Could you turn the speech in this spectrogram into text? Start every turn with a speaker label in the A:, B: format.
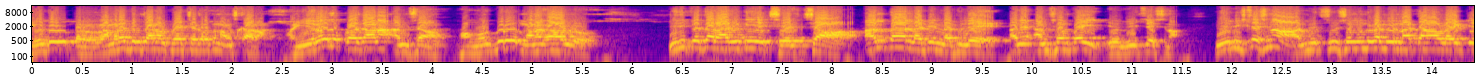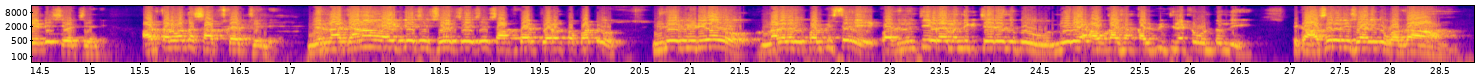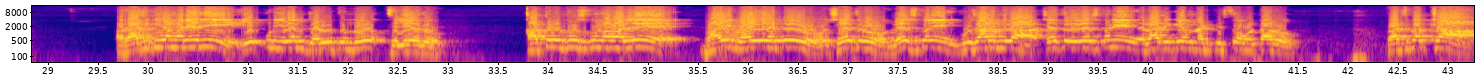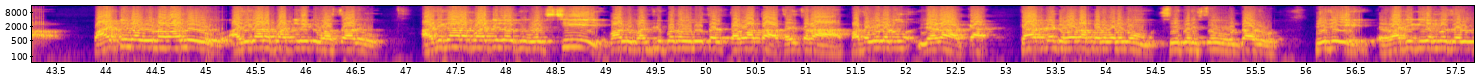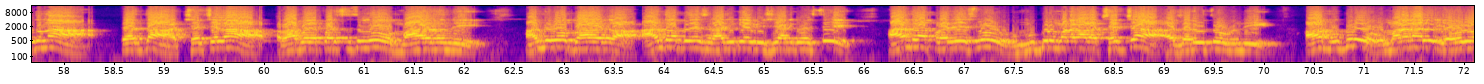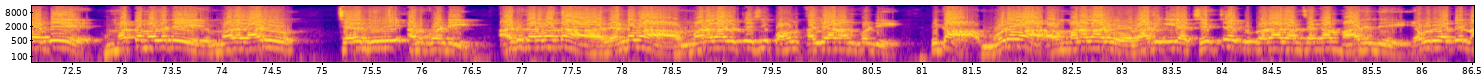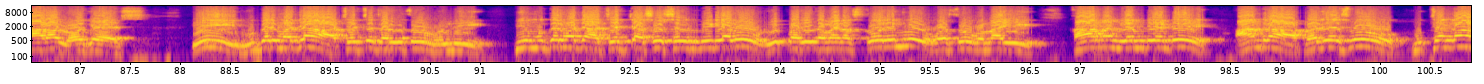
A: YouTube రమరద్దు channel ప్రేక్షకులకు నమస్కారం. ఈరోజు ప్రధాన అంశం మా ముగ్గురు మనగాళ్ళు. ఇది పెద్ద రాజకీయ చర్చ అంతా నటి నటులే అనే అంశంపై విశ్లేషణ? ఈ విశ్లేషణ మీరు చూసే ముందుగా మీరు నా ఛానల్ లైక్ చేయండి షేర్ చేయండి. ఆ తర్వాత సబ్స్క్రైబ్ చేయండి. మీరు నా ఛానల్ లైక్ చేసి షేర్ చేసి సబ్స్క్రైబ్ చేయడంతో పాటు ఇదే వీడియో నలుగురికి పంపిస్తే పది నుంచి ఇరవై మందికి చేరేందుకు మీరే అవకాశం కల్పించినట్లు ఉంటుంది. ఇక అసలు విషయానికి వద్దాం. రాజకీయం అనేది ఎప్పుడు ఏం జరుగుతుందో తెలియదు. కత్తులు చూసుకున్న వాళ్ళే భాయి భాయి అంటూ చేతులు వేసుకొని భుజాల మీద చేతులు వేసుకొని రాజకీయం నడిపిస్తూ ఉంటారు. ప్రతిపక్ష పార్టీలో ఉన్న వాళ్ళు అధికార పార్టీలోకి వస్తారు. అధికార పార్టీలోకి వచ్చి వాళ్ళు మంత్రి పదవులు తర్వాత తదితర పదవులను లేదా క్యాబినెట్ హోదా పదవులను స్వీకరిస్తూ ఉంటారు. ఇది రాజకీయంలో జరుగుతున్న పెద్ద చర్చగా రాబోయే పరిస్థితుల్లో మారనుంది. అందులో భాగంగా ఆంధ్రప్రదేశ్ రాజకీయ విషయానికి వస్తే ఆంధ్రప్రదేశ్లో ముగ్గురు మనగాల చర్చ జరుగుతూ ఉంది. ఆ ముగ్గురు మనగాలు ఎవరు అంటే మొట్టమొదటి మనగాడు చిరంజీవి అనుకోండి. అటు తర్వాత రెండవ మనగాడు వచ్చేసి పవన్ కళ్యాణ్ అనుకోండి. ఇక మూడవ మనగాడు రాజకీయ చర్చ ఇప్పుడు ప్రధాన అంశంగా మారింది. ఎవరు అంటే నారా లోకేష్. ఈ ముగ్గురి మధ్య చర్చ జరుగుతూ ఉంది. ఈ ముగ్గురి మధ్య చర్చ సోషల్ మీడియాలో విపరీతమైన స్క్రోలింగ్లు వస్తూ ఉన్నాయి. కారణం ఏమిటి అంటే ఆంధ్రప్రదేశ్లో ముఖ్యంగా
